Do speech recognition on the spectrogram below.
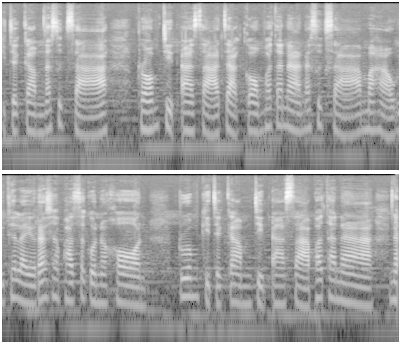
กิจกรรมนักศึกษา พร้อมจิตอาสาจากกองพัฒนานักศึกษา มหาวิทยาลัยราชภัฏสกลนคร ร่วมกิจกรรมจิตอาสาพัฒนา ณ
